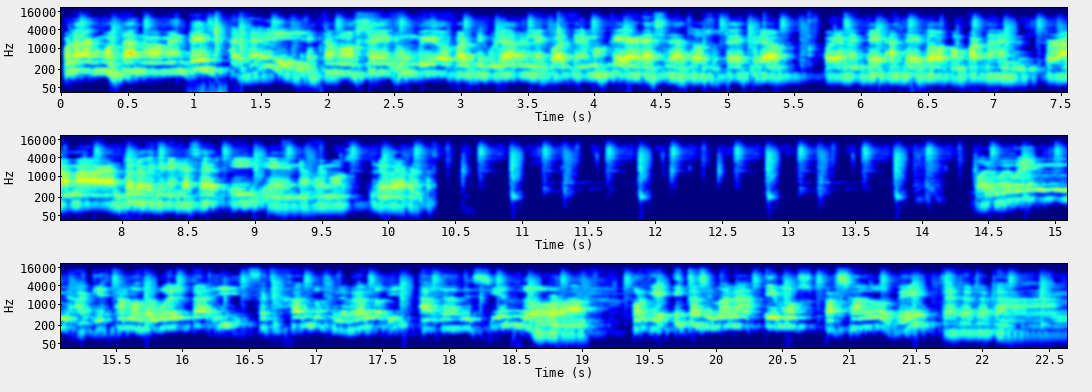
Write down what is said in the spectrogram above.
Bueno, hola, ¿cómo están nuevamente? Hey, hey. Estamos en un video particular en el cual tenemos que agradecerles a todos ustedes, pero obviamente antes de todo compartan el programa, hagan todo lo que tienen que hacer y eh, nos vemos luego de la presentación. Bueno, muy bien, aquí estamos de vuelta y festejando, celebrando y agradeciendo. ¿Verdad? Porque esta semana hemos pasado de ta, ta, ta, tan,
